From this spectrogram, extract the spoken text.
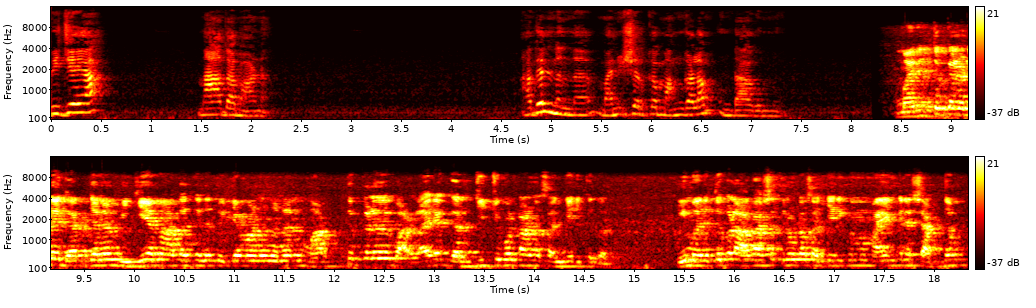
വിജയനാദമാണ് അതിൽ നിന്ന് മനുഷ്യർക്ക് മംഗളം ഉണ്ടാകുന്നു. മരുത്തുക്കളുടെ ഗർജനം വിജയനാഥത്തിന് തുല്യമാണെന്ന് പറഞ്ഞാൽ മരുത്തുക്കൾ വളരെ ഗർജിച്ചുകൊണ്ടാണ് സഞ്ചരിക്കുന്നത്. ഈ മരുത്തുക്കൾ ആകാശത്തിലൂടെ സഞ്ചരിക്കുമ്പോൾ ഭയങ്കര ശബ്ദം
